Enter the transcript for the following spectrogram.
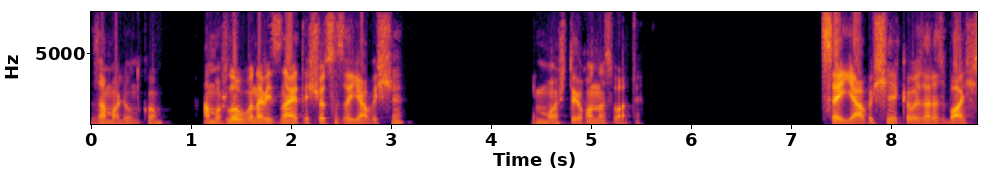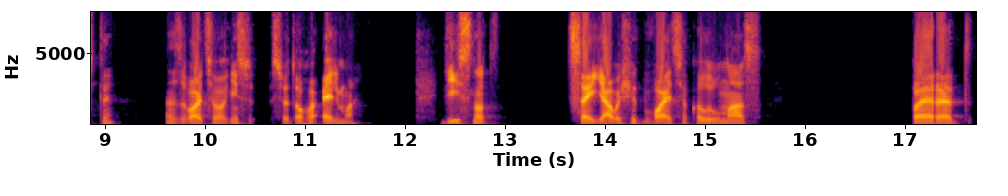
за малюнком. А можливо, ви навіть знаєте, що це за явище, і можете його назвати. Це явище, яке ви зараз бачите, називається вогні святого Ельма. Дійсно, це явище відбувається, коли у нас перед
